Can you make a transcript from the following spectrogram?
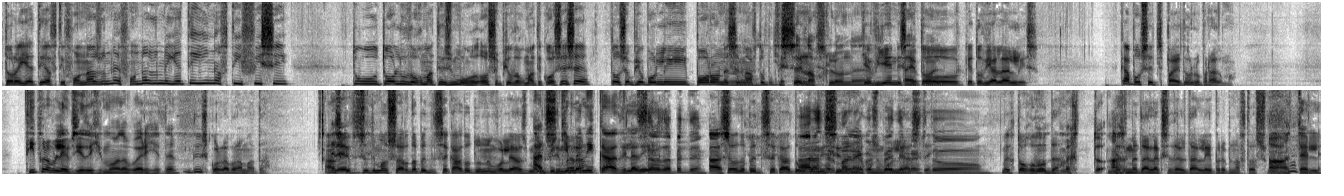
Τώρα γιατί αυτοί φωνάζουν, ναι, φωνάζουν γιατί είναι αυτή η φύση του, του όλου δογματισμού. Όσο πιο δογματικός είσαι, τόσο πιο πολύ πορώνεσαι Ναι, με αυτό που και πιστεύεις. σε ενοχλούν, Και βγαίνεις τα και, το, υπόλοιπα. και το διαλαλείς. Κάπως έτσι πάει το όλο πράγμα. Τι προβλέψεις για το χειμώνα που έρχεται; Δύσκολα πράγματα. Αν Ε, σκεφτείς ότι είμαστε στο 45% των εμβολιασμένων σήμερα, Αντικειμενικά, δηλαδή. 45. Ας, 45% Άρα ούτε μισή θέλουμε δεν ένα έχουν 25 εμβολιαστεί. μέχρι το... Μέχρι το 80. μέχρι το, Για τη μετάλλαξη Δελτα λέει πρέπει να φτάσουμε. α, τέλεια.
